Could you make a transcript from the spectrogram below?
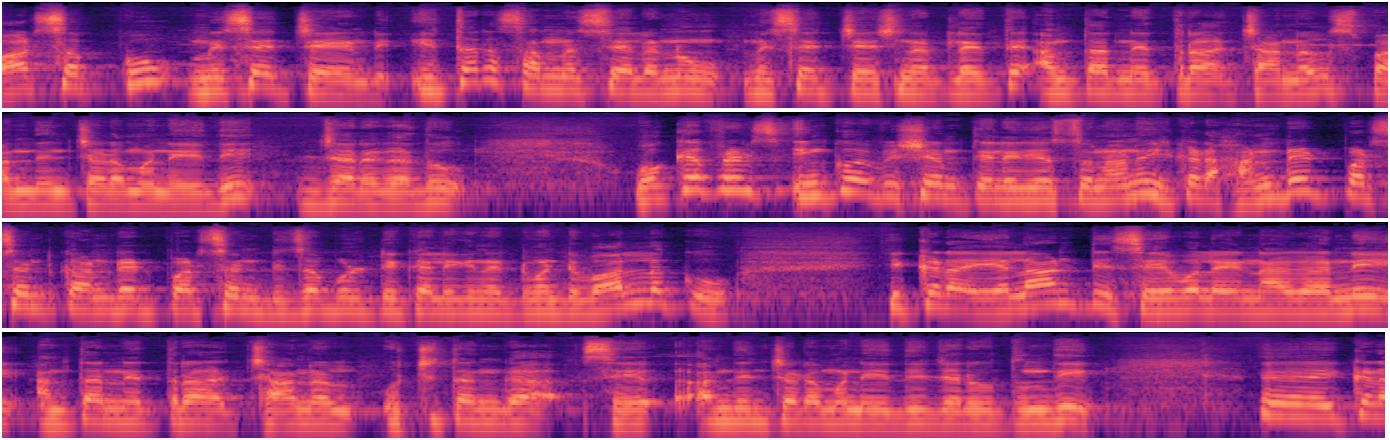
వాట్సాప్కు మెసేజ్ చేయండి. ఇతర సమస్యలను మెసేజ్ చేసినట్లయితే అంతర్నేత్ర ఛానల్ స్పందించడం అనేది జరగదు. ఓకే ఫ్రెండ్స్ ఇంకో విషయం తెలియజేస్తున్నాను. ఇక్కడ hundred percent hundred percent disability కలిగినటువంటి వాళ్ళకు ఇక్కడ ఎలాంటి సేవలైనా కానీ అంతర్నేత్ర ఛానల్ ఉచితంగా సే అందించడం అనేది జరుగుతుంది. ఇక్కడ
